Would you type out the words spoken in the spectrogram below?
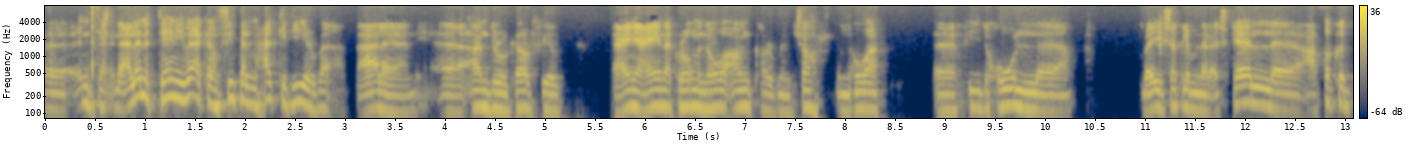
آه أنت الإعلان الثاني بقى كان فيه تلميحات كتير بقى. تعالى يعني آه أندرو جارفيلد. عيني عينك رغم إن هو أنكر من شهر إن هو آه في دخول آه بأي شكل من الأشكال آه أعتقد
